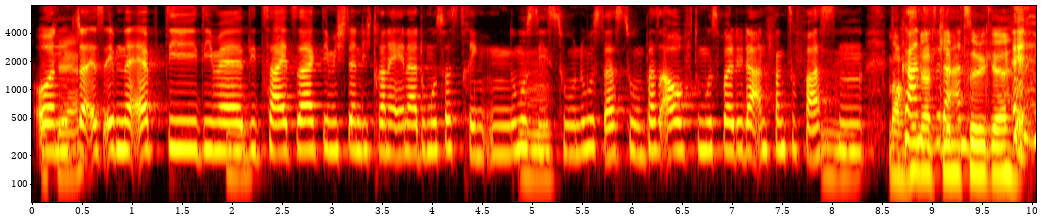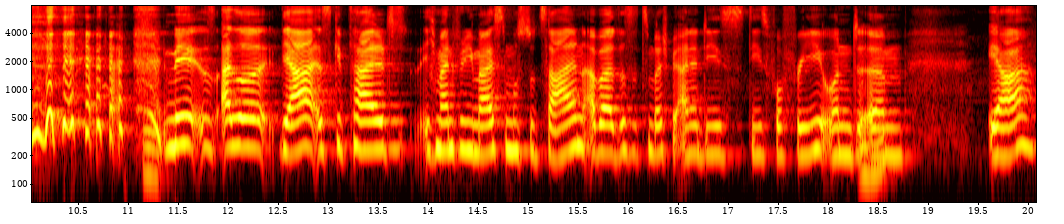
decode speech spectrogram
Und okay. da ist eben eine App, die, die mir mhm. die Zeit sagt, die mich ständig daran erinnert, du musst was trinken, du musst mhm. dies tun, du musst das tun, pass auf, du musst bald wieder anfangen zu fasten. Mhm. Mach 100 Klimmzüge. nee, also ja, es gibt halt, ich meine, für die meisten musst du zahlen, aber das ist zum Beispiel eine, die ist, die ist for free und mhm. ähm, ja,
